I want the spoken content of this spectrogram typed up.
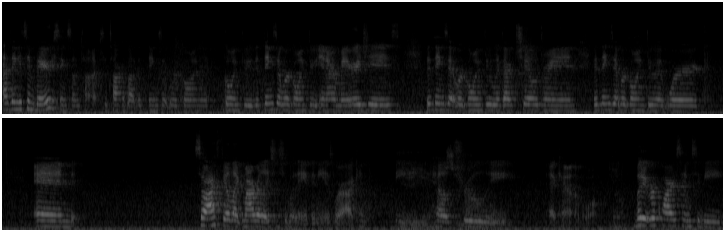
I think it's embarrassing sometimes to talk about the things that we're going going through, the things that we're going through in our marriages, the things that we're going through with our children, the things that we're going through at work. And so I feel like my relationship with Anthony is where I can be Yeah, held truly accountable. Yeah. But it requires him to be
